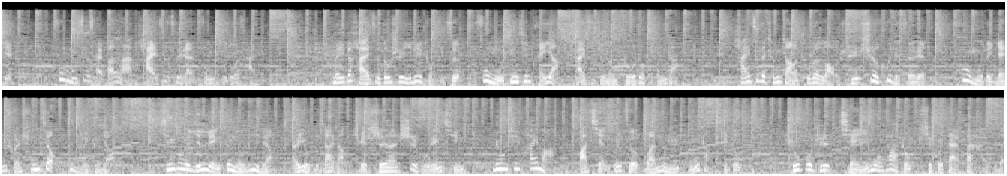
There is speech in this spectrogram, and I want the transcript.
件。父母色彩斑斓，孩子自然丰富多彩。每个孩子都是一粒种子，父母精心培养，孩子就能茁壮成长。孩子的成长除了老师、社会的责任，父母的言传身教更为重要，行动的引领更有力量。而有的家长却深谙世故人情，溜须拍马，把潜规则玩弄于股掌之中，殊不知潜移默化中是会带坏孩子的。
